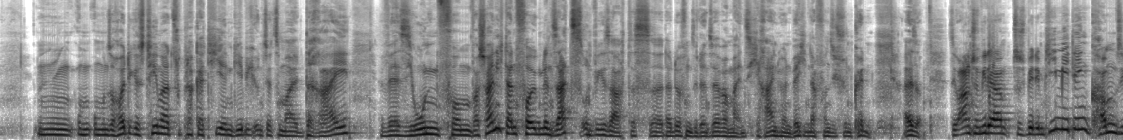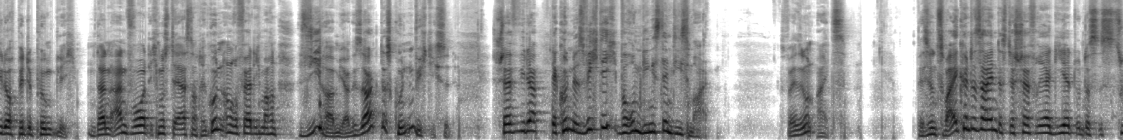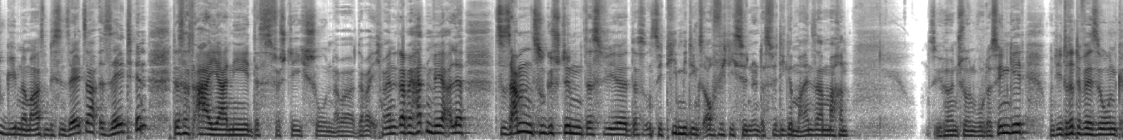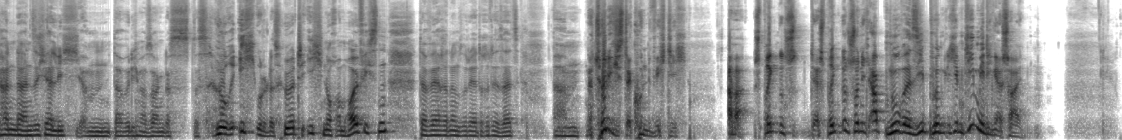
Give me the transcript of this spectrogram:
um, um unser heutiges Thema zu plakatieren, gebe ich uns jetzt mal drei Versionen vom wahrscheinlich dann folgenden Satz. Und wie gesagt, das, äh, da dürfen Sie dann selber mal in sich reinhören, welchen davon Sie schon können. Also, Sie waren schon wieder zu spät im Teammeeting, kommen Sie doch bitte pünktlich. Und dann Antwort, ich musste erst noch den Kundenanruf fertig machen. Sie haben ja gesagt, dass Kunden wichtig sind. Chef wieder, der Kunde ist wichtig, warum ging es denn diesmal? Version 1. Version 2 könnte sein, dass der Chef reagiert und das ist zugegebenermaßen ein bisschen selten. Das sagt, ah ja, nee, das verstehe ich schon. Aber dabei, ich meine, dabei hatten wir ja alle zusammen zugestimmt, dass wir, dass uns die Teammeetings auch wichtig sind und dass wir die gemeinsam machen. Und Sie hören schon, wo das hingeht. Und die dritte Version kann dann sicherlich, ähm, da würde ich mal sagen, das, das höre ich oder das hörte ich noch am häufigsten. Da wäre dann so der dritte Satz. Ähm, natürlich ist der Kunde wichtig. Aber springt uns, der springt uns schon nicht ab, nur weil Sie pünktlich im Teammeeting erscheinen.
